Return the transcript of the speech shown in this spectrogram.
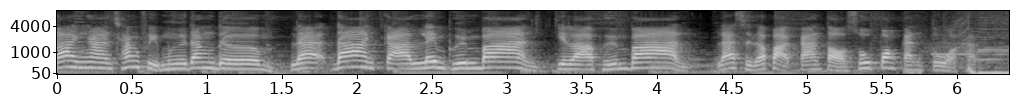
ด้านงานช่างฝีมือดั้งเดิม และด้านการเล่นพื้นบ้าน กีฬาพื้นบ้าน และศิลปะการต่อสู้ป้องกันตัวครับ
